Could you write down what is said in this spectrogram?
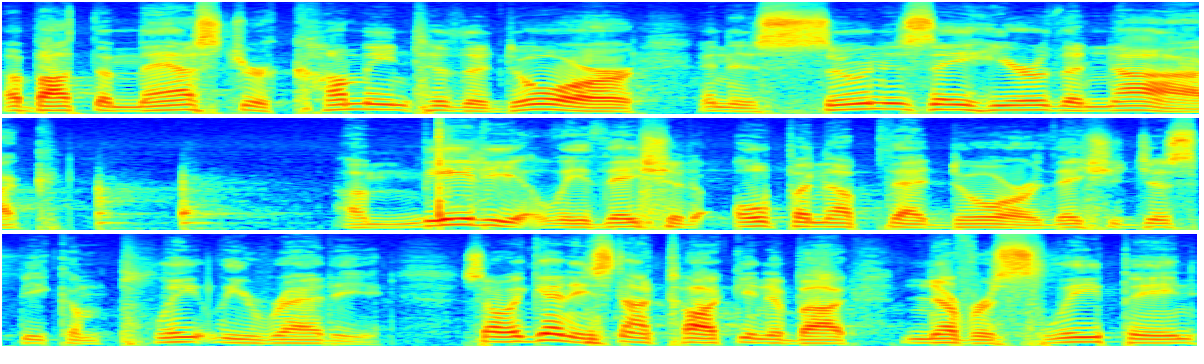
about the master coming to the door, and as soon as they hear the knock, immediately they should open up that door. They should just be completely ready. So, again, he's not talking about never sleeping.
